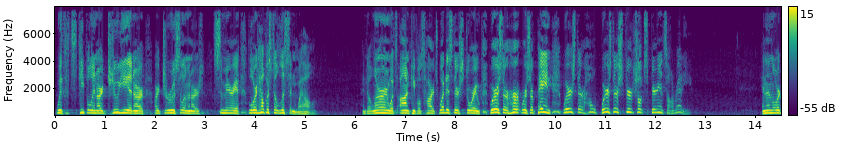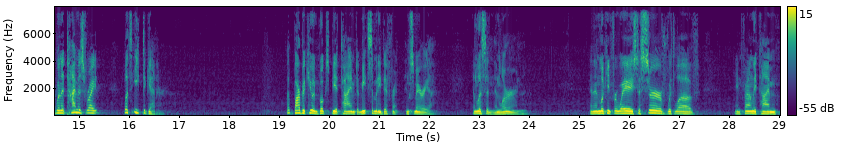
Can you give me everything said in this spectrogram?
with people in our Judea and our, our Jerusalem and our Samaria, Lord, help us to listen well and to learn what's on people's hearts. What is their story? Where's their hurt? Where's their pain? Where's their hope? Where's their spiritual experience already? And then, Lord, when the time is right, let's eat together. Let barbecue and books be a time to meet somebody different in Samaria and listen and learn. And then looking for ways to serve with love. And finally, time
